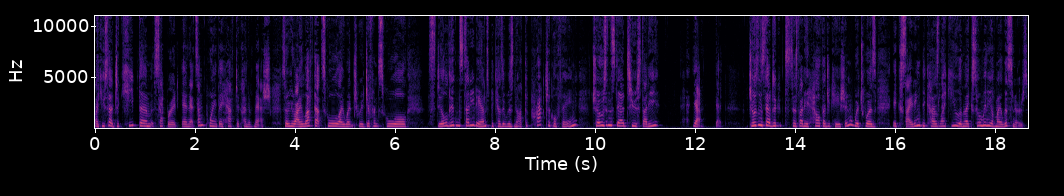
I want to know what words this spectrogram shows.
like you said, to keep them separate. And at some point, they have to kind of mesh. So, you know, I left that school, I went to a different school, still didn't study dance because it was not the practical thing, chose instead to study, yeah, yeah, chose instead to, to study health education, which was exciting because, like you and like so many of my listeners,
